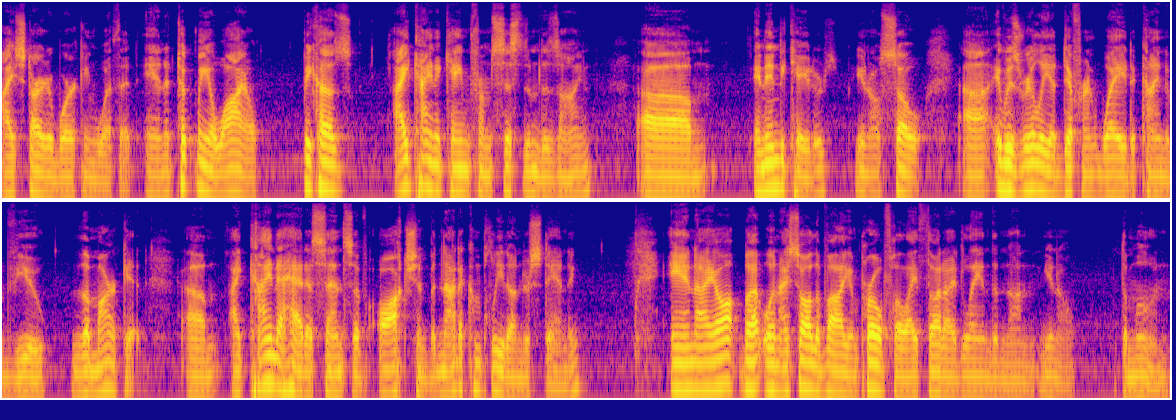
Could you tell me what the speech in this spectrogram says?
I started working with it, and it took me a while because I kind of came from system design um, and indicators, you know, so uh, it was really a different way to kind of view the market. Um, I kind of had a sense of auction, but not a complete understanding. And I, but when I saw the volume profile, I thought I'd landed on, you know, the moon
